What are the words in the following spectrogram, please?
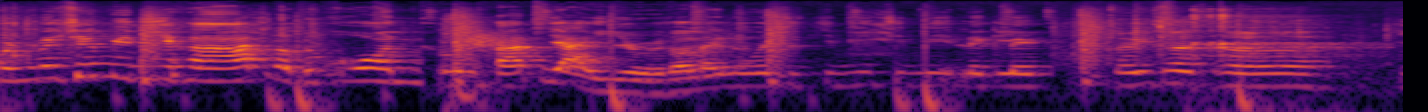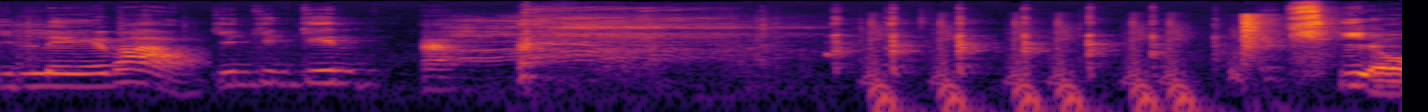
มันไม่ใช่มินิฮาร์ดหรอกทุกคนมันฮาร์ดใหญ่อยู่ ตอนแรกนึกว่าจะจิมมี่จิมมี่เล็กๆ เฮ้ยเธอเธอกินเลเปล่า กินกินกินอะเขียว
